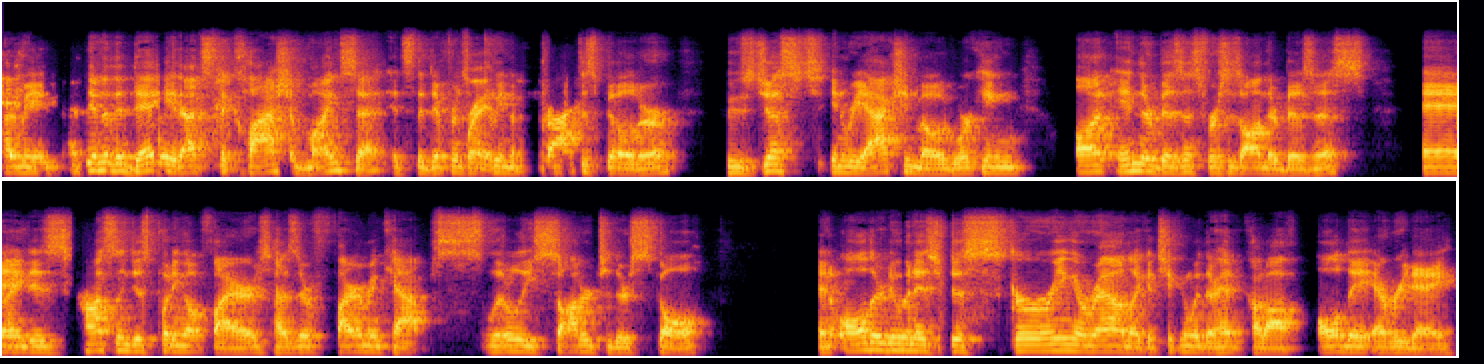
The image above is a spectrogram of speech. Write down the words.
I mean, at the end of the day, that's the clash of mindset. It's the difference right. between the practice builder who's just in reaction mode, working on in their business versus on their business and right. is constantly just putting out fires, has their fireman caps literally soldered to their skull. And all they're doing is just scurrying around like a chicken with their head cut off all day, every day.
